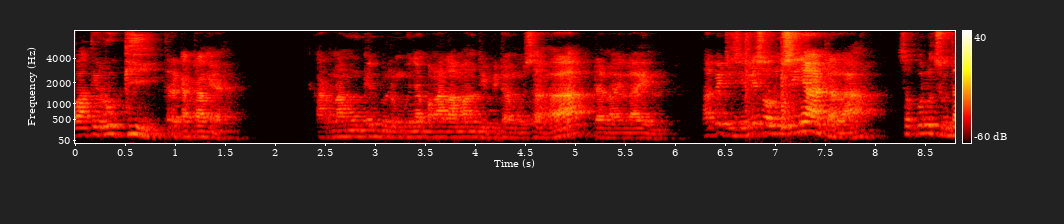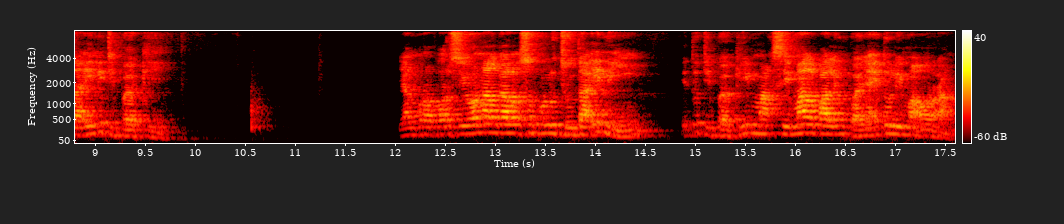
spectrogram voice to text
khawatir rugi terkadang ya. Karena mungkin belum punya pengalaman di bidang usaha dan lain-lain. Tapi di sini solusinya adalah 10 juta ini dibagi. Yang proporsional kalau 10 juta ini itu dibagi maksimal paling banyak itu lima orang.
